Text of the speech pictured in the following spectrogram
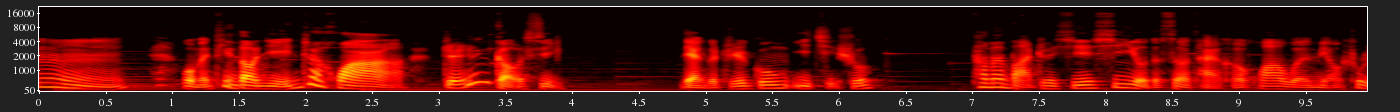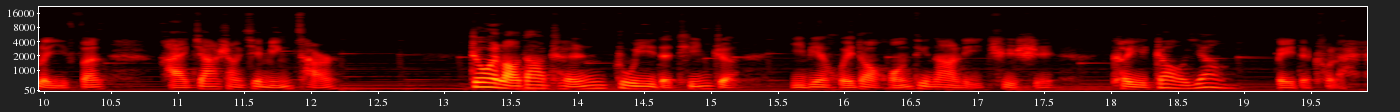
嗯，我们听到您这话真高兴。两个职工一起说，他们把这些稀有的色彩和花纹描述了一番，还加上些名词儿。这位老大臣注意的听着，以便回到皇帝那里去时，可以照样背得出来。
